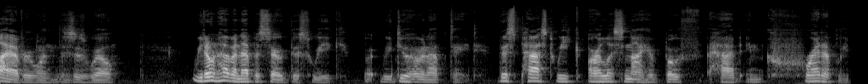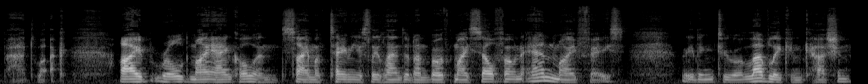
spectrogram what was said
Hi everyone, this is Will. We don't have an episode this week, but we do have an update. This past week, Arliss and I have both had incredibly bad luck. I rolled my ankle and simultaneously landed on both my cell phone and my face, leading to a lovely concussion,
